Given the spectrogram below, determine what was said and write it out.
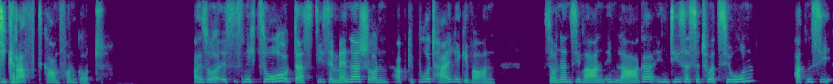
Die Kraft kam von Gott. Also es ist nicht so, dass diese Männer schon ab Geburt Heilige waren sondern sie waren im Lager. In dieser Situation hatten sie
